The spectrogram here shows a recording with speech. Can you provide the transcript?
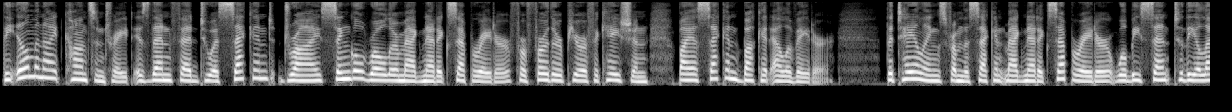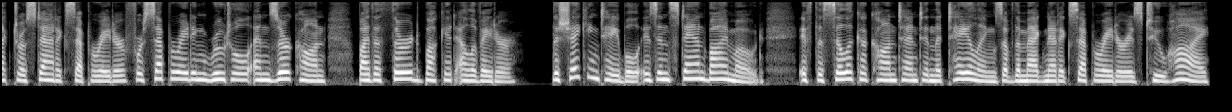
The ilmenite concentrate is then fed to a second dry single roller magnetic separator for further purification by a second bucket elevator. The tailings from the second magnetic separator will be sent to the electrostatic separator for separating rutile and zircon by the third bucket elevator. The shaking table is in standby mode. If the silica content in the tailings of the magnetic separator is too high,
